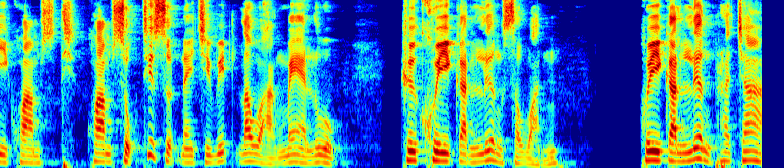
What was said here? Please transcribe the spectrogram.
มีความความสุขที่สุดในชีวิตระหว่างแม่ลูก คือคุยกันเรื่องสวรรค์ คุยกันเรื่องพระเจ้า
